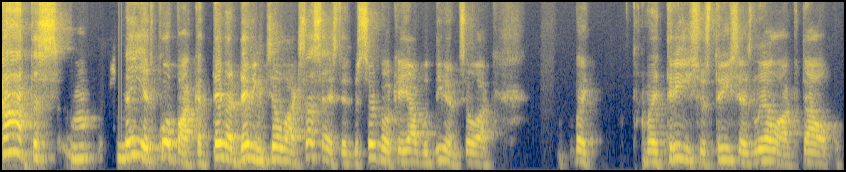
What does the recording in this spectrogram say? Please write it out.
kā tas neiet kopā, ka tev ar deviņu cilvēku sasēsties, bet Circle K jābūt diviem cilvēkiem vai, vai trīs uz trīsreiz lielāku telpu.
